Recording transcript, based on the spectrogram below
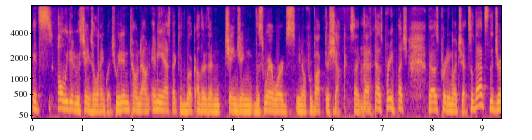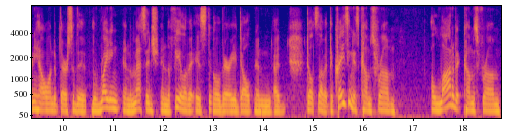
it's all we did was change the language. We didn't tone down any aspect of the book other than changing the swear words, you know, from buck to shuck. It's like that, that was pretty much that was pretty much it. So that's the journey how I wound up there. So the the writing and the message and the feel of it is still very adult and uh, adults love it. The craziness comes from a lot of it comes from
